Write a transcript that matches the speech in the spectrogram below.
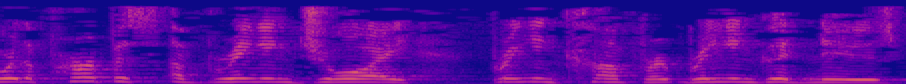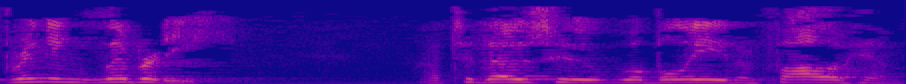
for the purpose of bringing joy, bringing comfort, bringing good news, bringing liberty uh, to those who will believe and follow him.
